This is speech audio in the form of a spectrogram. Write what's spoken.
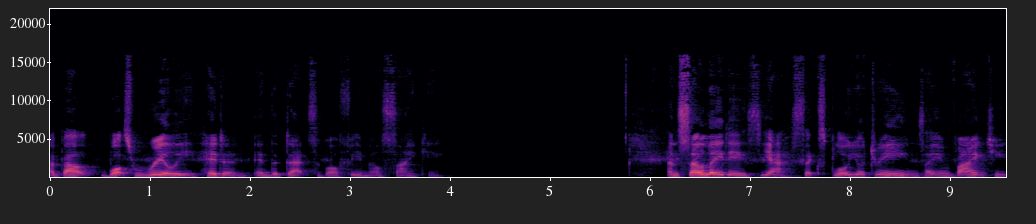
about what's really hidden in the depths of our female psyche. And so, ladies, yes, explore your dreams. I invite you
